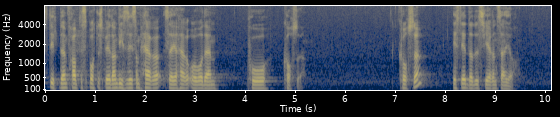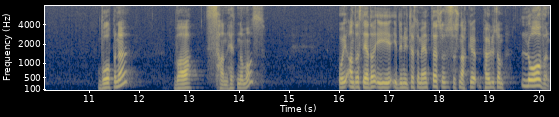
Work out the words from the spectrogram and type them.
stilte dem fram til spott og sped. Han viser seg som herre, sier herre over dem på korset. Korset er stedet det skjer en seier. Våpenet var sannheten om oss. Og i andre steder i, i Det nye testamentet så, så, snakker Paulus om loven.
